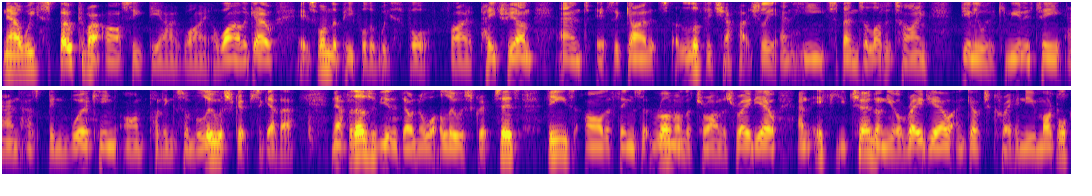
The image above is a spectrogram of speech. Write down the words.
Now we spoke about RC DIY a while ago. It's one of the people that we support via Patreon and it's a guy that's a lovely chap actually and he spends a lot of time dealing with the community and has been working on putting some Lua scripts together. Now for those of you that don't know what a Lua script is, these are the things that run on the Taranis radio and if you turn on your radio and go to create a new model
